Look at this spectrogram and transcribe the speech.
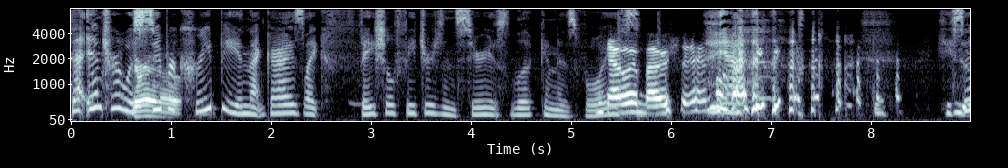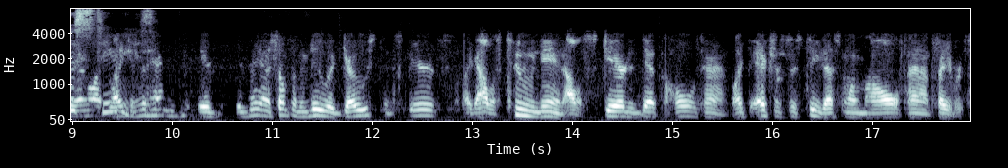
That intro was They're, super uh, creepy, and that guy's like facial features and serious look in his voice. No emotion. Yeah. He's so Yeah, like, like if, serious. it had, if, if it had something to do with ghosts and spirits, like I was tuned in. I was scared to death the whole time. Like The Exorcist too. That's one of my all-time favorites.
